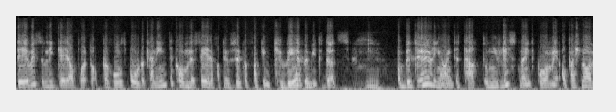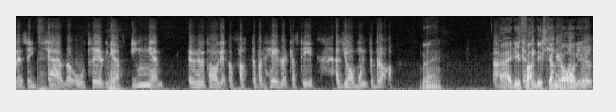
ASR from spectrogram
Delvis så ligger jag på ett operationsbord och kan inte kommunicera för att ni försöker fucking kväva mig till döds. Mm. Och bedövningen har inte tagit och ni lyssnar inte på mig och personalen är så jävla otrevliga att ingen överhuvudtaget har fattat på en hel veckas tid att jag mår inte bra. Nej. Mm. Ja. Nej, det är ju fan, det är skandal ju. 20 000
